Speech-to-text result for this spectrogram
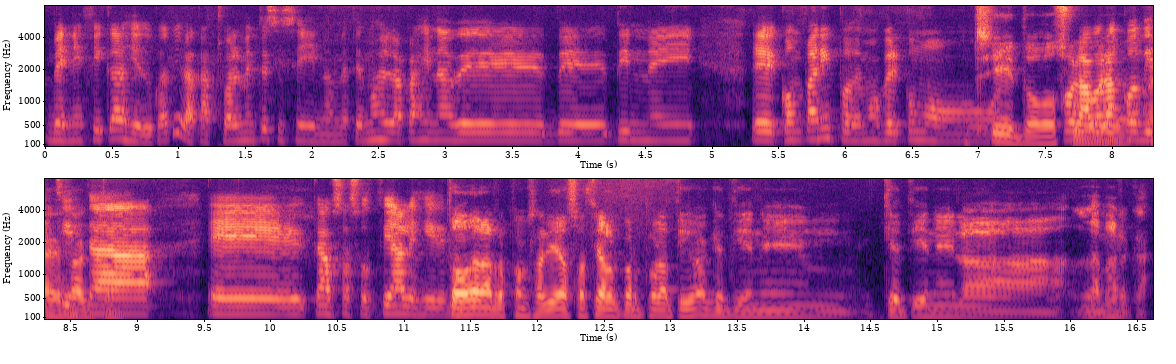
benéficas y educativas, que actualmente si nos metemos en la página de, Disney eh, Company podemos ver cómo colaboran con distintas eh, causas sociales y demás. Toda la responsabilidad social corporativa que tiene, que tiene la marca.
